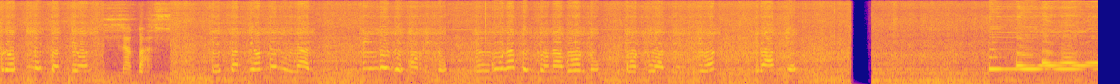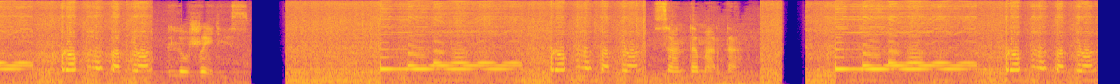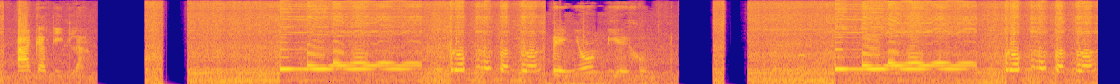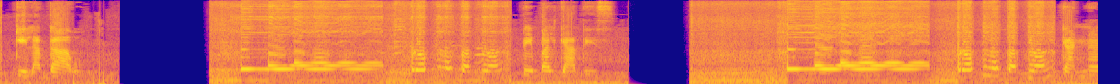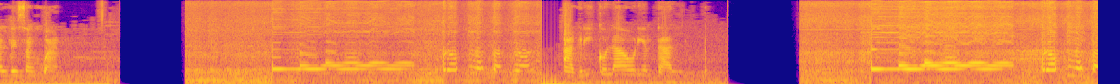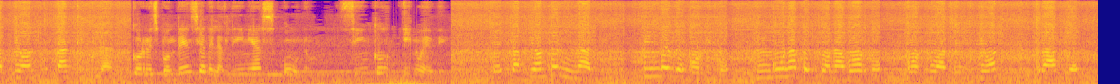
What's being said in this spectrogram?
Próxima estación. La Paz. Estación terminal. Fin del recorrido. Ninguna persona a bordo. Por su atención, gracias. Próxima estación. Los Reyes estación, Santa Marta. próxima estación, Acatitla. próxima estación, Peñón Viejo. próxima estación, Quelatao. próxima estación, Tepalcates. Estación, Canal de San Juan. próxima estación, Agrícola Oriental. próxima estación, Pantitlán. Correspondencia de las líneas 1, 5 y 9. Estación terminal. Fin del recorrido. Ninguna persona a bordo. Por su atención, gracias.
